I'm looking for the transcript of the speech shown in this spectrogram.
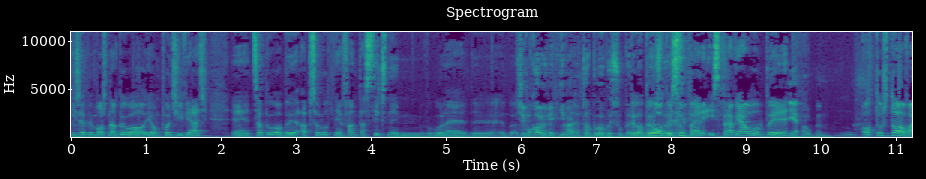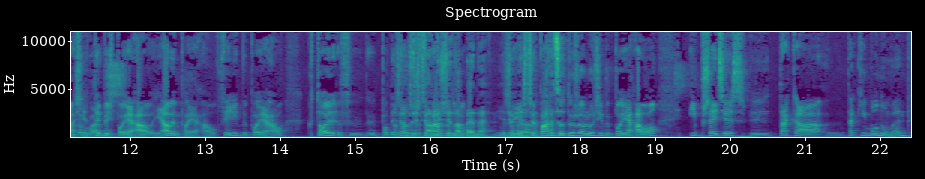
i żeby można było ją podziwiać, e, co byłoby absolutnie fantastycznym w ogóle. E, Czymkolwiek, nieważne, to byłoby super. Było, byłoby super i sprawiałoby. Jechałbym. Otóż to no, właśnie, dokładnie. ty byś pojechał, ja bym pojechał, Filip by pojechał. Kto, podejrzewam, no że jeszcze, bardzo dużo, Benę, że jeszcze bardzo dużo ludzi by pojechało i przecież y, taka, taki monument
